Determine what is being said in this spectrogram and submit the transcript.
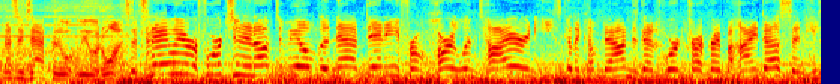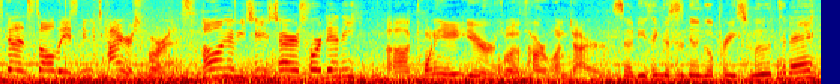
that's exactly what we would want. So today we were fortunate enough to be able to nab Denny from Heartland Tire and he's gonna come down, he's got his work truck right behind us and he's gonna install these new tires for us. How long have you changed tires for, Denny? Uh, 28 years with Heartland Tire. So do you think this is gonna go pretty smooth today?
